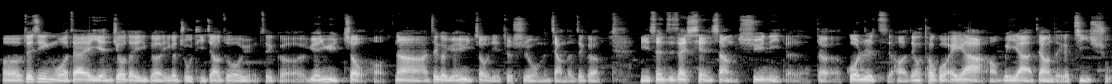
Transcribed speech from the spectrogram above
呃，最近我在研究的一个一个主题叫做这个元宇宙哈。那这个元宇宙也就是我们讲的这个，你甚至在线上虚拟的的过日子哈，用透过 AR 哈 VR 这样的一个技术，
